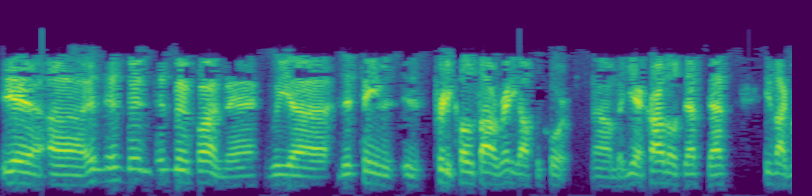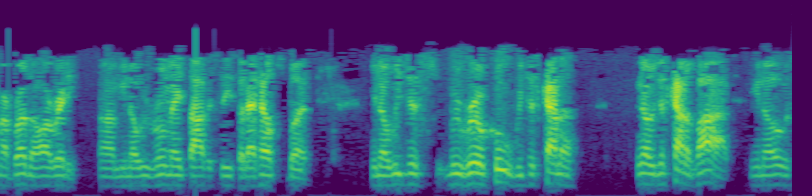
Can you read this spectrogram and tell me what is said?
Yeah, uh, it, it's been it's been fun, man. We uh, this team is, is pretty close already off the court. Um, but yeah, Carlos, that's that's he's like my brother already. Um, you know, we roommates obviously, so that helps. But you know, we just we're real cool. We just kind of, you know, just kind of vibe. You know, it was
